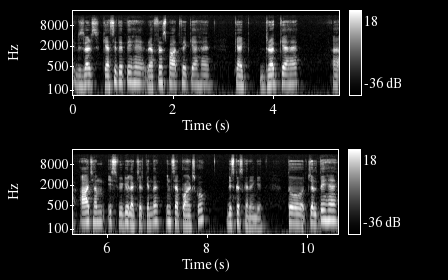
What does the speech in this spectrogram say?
रिज़ल्ट्स कैसे देते हैं रेफरेंस पाथवे क्या है, कैक ड्रग क्या है। आज हम इस वीडियो लेक्चर के अंदर इन सब पॉइंट्स को डिस्कस करेंगे। तो चलते हैं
